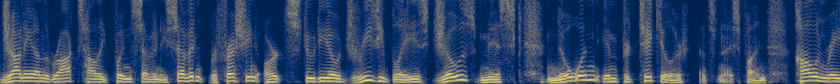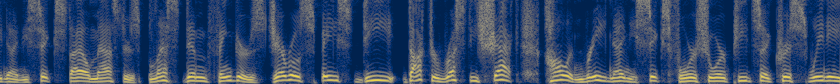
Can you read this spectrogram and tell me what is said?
Johnny on the Rocks, Holly Quinn 77, Refreshing Art Studio, Dreezy Blaze, Joe's Misk, No One in Particular, that's a nice pun, Colin Ray 96, Style Masters, Bless Dem Fingers, Jero Space D, Dr. Rusty Shack, Colin Ray 96, Foreshore Pizza, Chris Sweeney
